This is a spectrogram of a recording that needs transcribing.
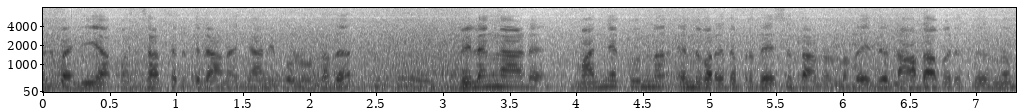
ഒരു വലിയ പശ്ചാത്തലത്തിലാണ് ഞാനിപ്പോൾ ഉള്ളത്. വിലങ്ങാട് മഞ്ഞക്കുന്ന് എന്ന് പറയുന്ന പ്രദേശത്താണുള്ളത്. ഇത് നാദാപുരത്ത് നിന്നും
